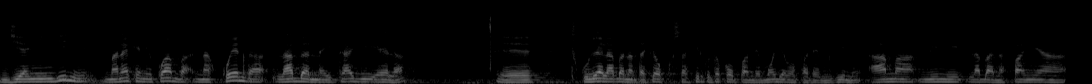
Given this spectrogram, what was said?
Njia nyingine maanaake ni kwamba nakwenda labda nahitaji hela e, chukulia labda natakiwa kusafiri kutoka upande mmoja ma upande mwingine ama mimi labda nafanya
